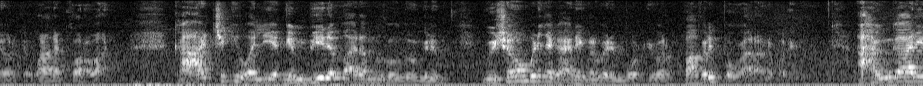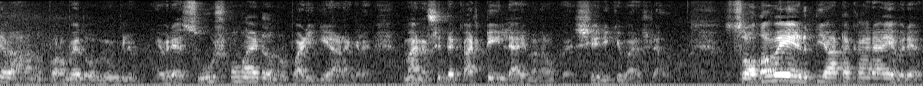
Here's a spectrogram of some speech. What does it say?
ഇവർക്ക് വളരെ കുറവാണ്. കാഴ്ചയ്ക്ക് വലിയ ഗംഭീരന്മാരെന്ന് തോന്നുമെങ്കിലും വിഷമം പിടിച്ച കാര്യങ്ങൾ വരുമ്പോൾ ഇവർ പതറിപ്പോകാറാണ് പതിവ് അഹങ്കാരികളാണെന്ന് പുറമേ തോന്നുമെങ്കിലും ഇവരെ സൂക്ഷ്മമായിട്ട് നമ്മൾ പഠിക്കുകയാണെങ്കിൽ മനസ്സിന്റെ കട്ടിയില്ലായ്മ നമുക്ക് ശരിക്കും മനസ്സിലാവും. സ്വതവേ എടുത്തിയാട്ടക്കാരായ ഇവർ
